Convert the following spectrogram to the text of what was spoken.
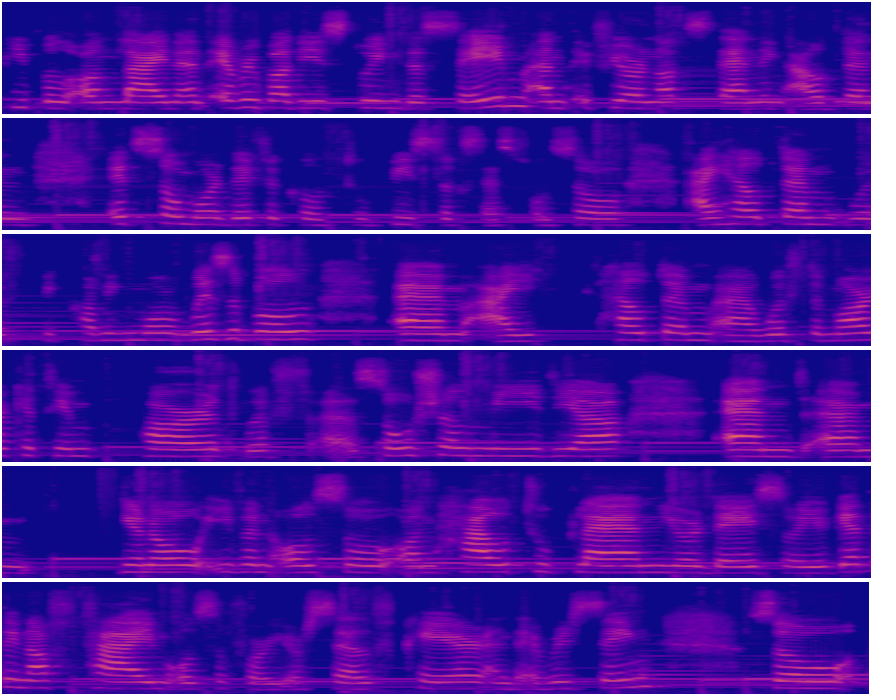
people online and everybody is doing the same. And if you're not standing out then it's so more difficult to be successful. So i help them with becoming more visible. Um, i help them uh, with the marketing part with uh, social media. And um, you know even also on how to plan your day. So you get enough time also for your self-care and everything. So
